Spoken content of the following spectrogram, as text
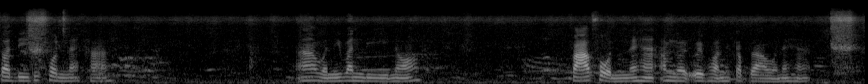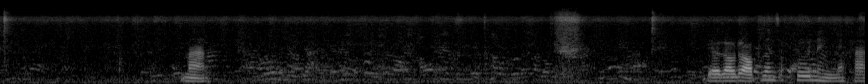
สวัสดีทุกคนนะคะอ่าวันนี้วันดีเนาะฟ้าฝนนะฮะอำนวยอวยพรให้กับเรานะฮะมาเดี๋ยวเรารอเพื่อนสักครู่หนึ่งนะคะ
